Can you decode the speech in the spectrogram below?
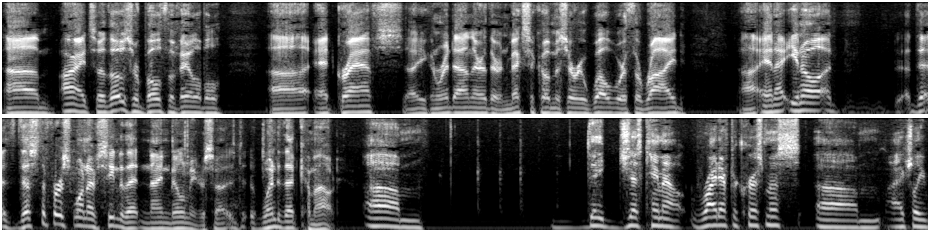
Um, all right, so those are both available uh, at Graf's. Uh, you can run down there. They're in Mexico, Missouri. Well worth the ride. Uh, and I, you know, uh, th- that's the first one I've seen of that nine millimeter. So uh, when did that come out? Um, they just came out right after Christmas. Um, I actually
